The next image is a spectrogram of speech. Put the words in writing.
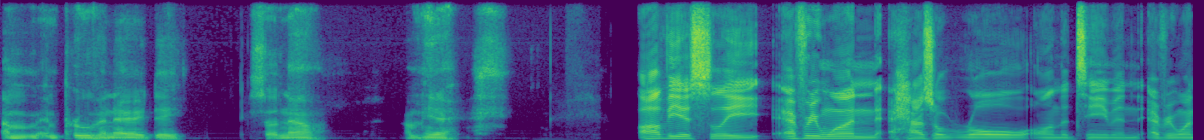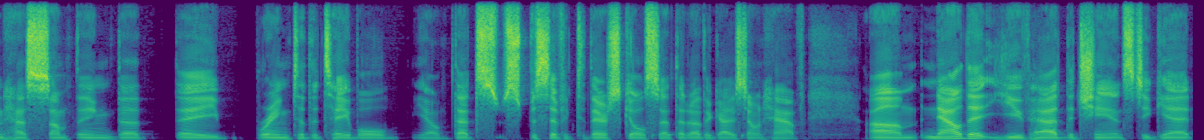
I'm improving every day. So now I'm here. Obviously, everyone has a role on the team, and everyone has something that they bring to the table. You know, that's specific to their skill set that other guys don't have. Um, now that you've had the chance to get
